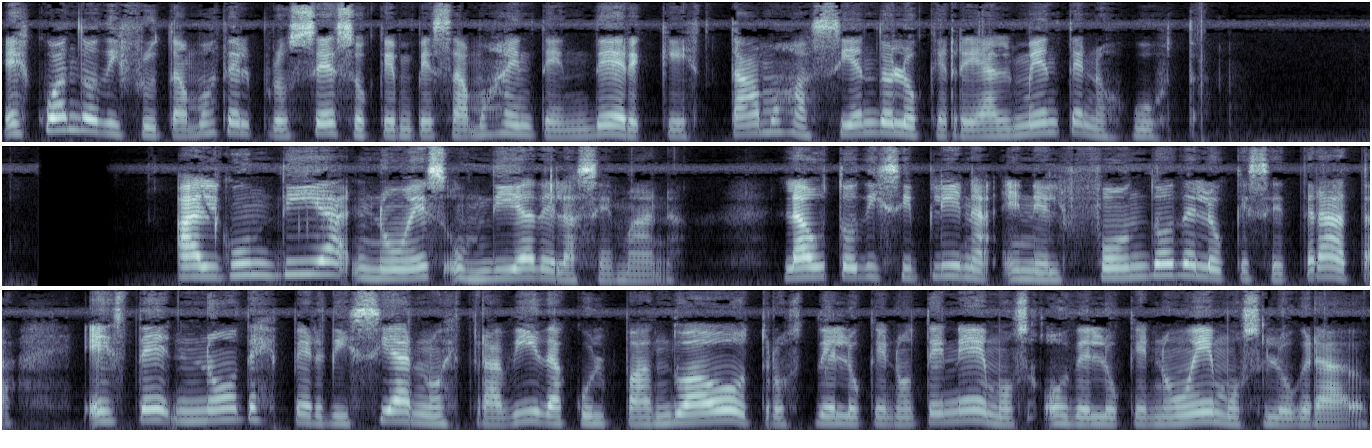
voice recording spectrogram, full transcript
Es cuando disfrutamos del proceso que empezamos a entender que estamos haciendo lo que realmente nos gusta. Algún día no es un día de la semana. La autodisciplina, en el fondo de lo que se trata, es de no desperdiciar nuestra vida culpando a otros de lo que no tenemos o de lo que no hemos logrado.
